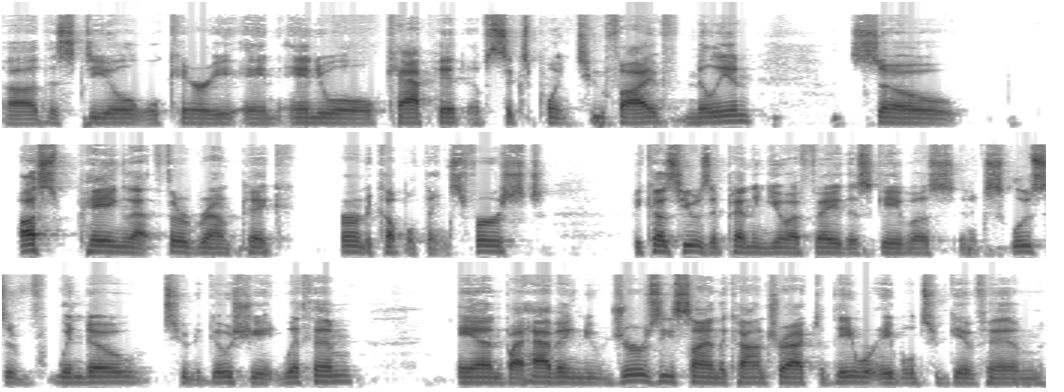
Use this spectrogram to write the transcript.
Uh, this deal will carry an annual cap hit of 6.25 million. So, us paying that third round pick earned a couple things. First, because he was a pending UFA, this gave us an exclusive window to negotiate with him. And by having New Jersey sign the contract, they were able to give him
